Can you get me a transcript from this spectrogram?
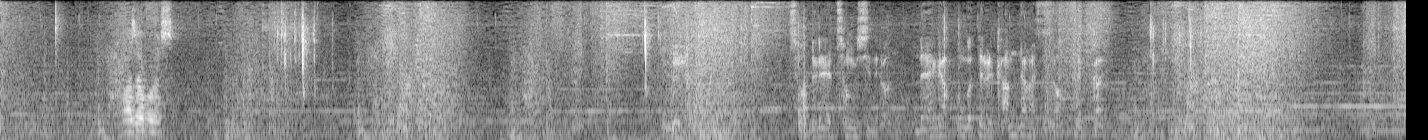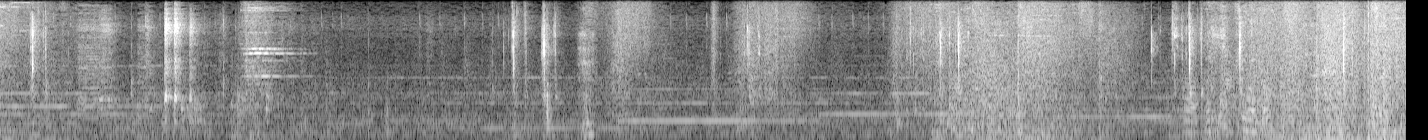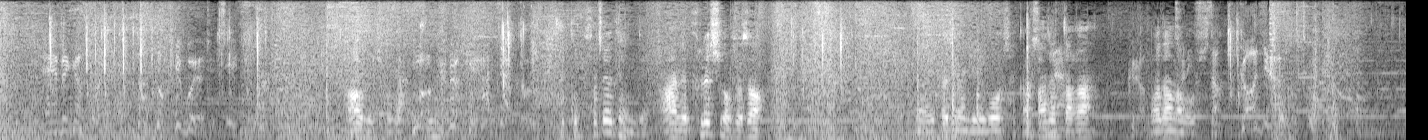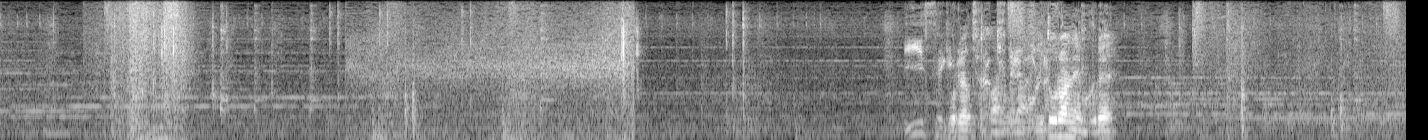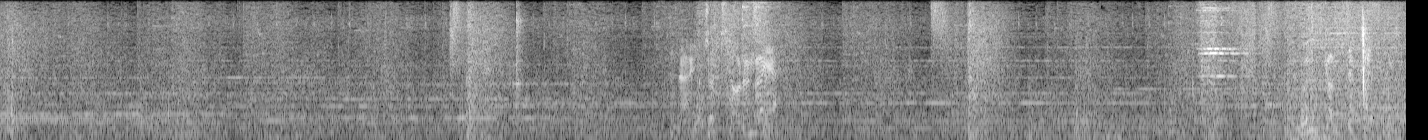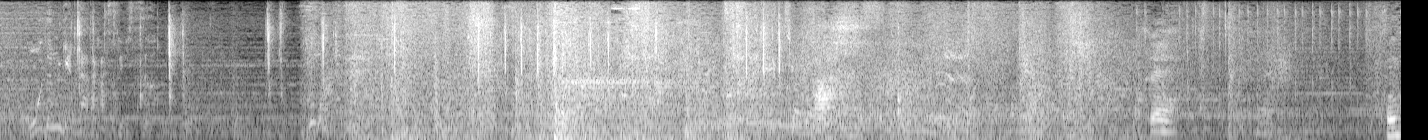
맞아버렸어 저들의 정신으로 내가 본 것들을 감당할 수 없을 것. 아 근데 플래시가 없어서 자, 여기까지만 밀고 잠깐 빠졌다가 와다나 봅시다. 저렇게 가는구나. 이도란의 모래 날 쫓아오는 거야.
